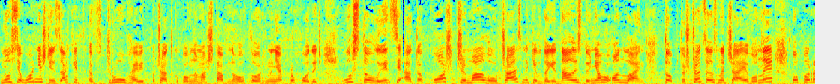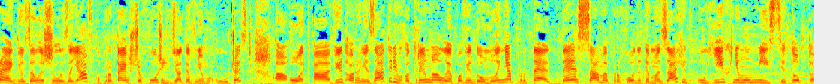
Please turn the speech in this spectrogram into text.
Ну сьогоднішній захід вдруге від початку повномасштабного вторгнення проходить у столиці, а також чимало учасників доєднались до нього онлайн. Тобто, що це означає? Вони попередньо залишили заявку про те, що хочуть взяти в ньому участь. А от а від організаторів отримали повідомлення про те, де саме проходитиме захід у їхньому місці. Тобто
